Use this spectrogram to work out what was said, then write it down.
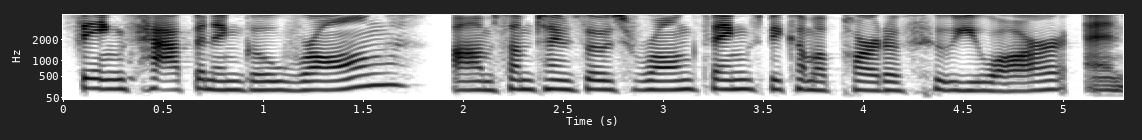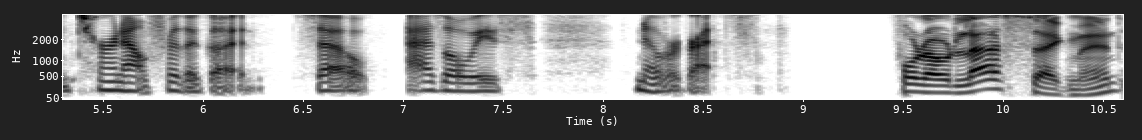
things happen and go wrong, um, sometimes those wrong things become a part of who you are and turn out for the good. So, as always, no regrets. For our last segment,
